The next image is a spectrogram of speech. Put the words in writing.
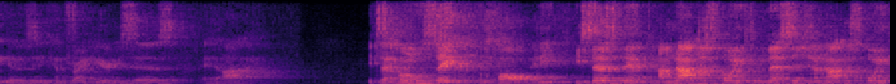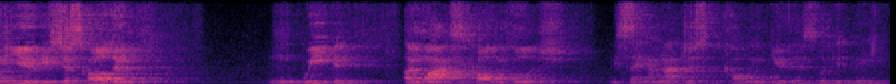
he goes and he comes right here and he says, And I. It's a humble statement from Paul. And he, he says to them, I'm not just pointing to the message and I'm not just pointing to you. He's just called them weak and unwise. He called them foolish. And he's saying, I'm not just calling you this. Look at me.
